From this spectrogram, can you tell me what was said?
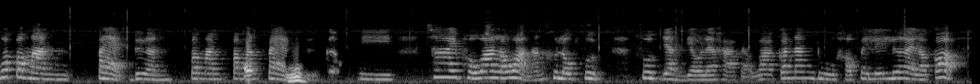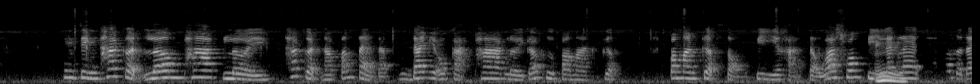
ว่าประมาณแปดเดือน ประมาณประมาณแปดถึงเกือบปี ใช่เพราะว่าระหว่างนั้นคือเราฝึกฝึกอย่างเดียวเลยค่ะ แบบว่าก็นั่งดูเขาไปเรื่อยๆ แล้วก็ จริงๆ ถ้าเกิดเริ่มภาคเลย ถ้าเกิดนับตั้งแต่แบบได้มีโอกาสภาคเลยก็คือประมาณเกือบประมาณเกือบสองปีค่ะ แต่ว่าช่วงปีอืมแรกๆ ก็จะได้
